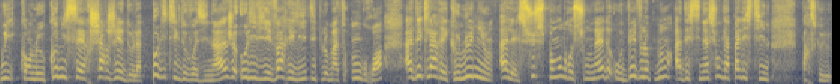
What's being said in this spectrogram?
Oui, quand le commissaire chargé de la politique de voisinage, Olivier Varelli, diplomate hongrois, a déclaré que l'Union allait suspendre son aide au développement à destination de la Palestine. Parce qu'il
